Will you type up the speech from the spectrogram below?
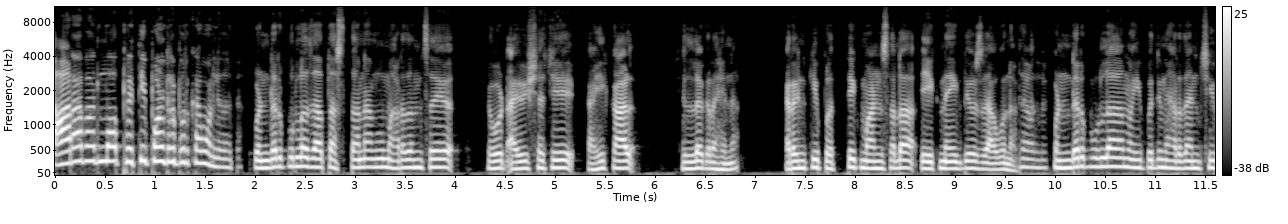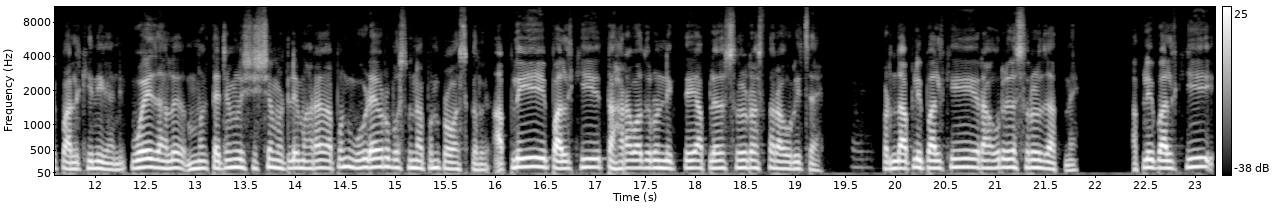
ताराबादला प्रति पंढरपूर का म्हणलं जातं? पंढरपूरला जात असताना मग महाराजांचं शेवट आयुष्याचे काही काळ शिल्लक राहीना. कारण की प्रत्येक माणसाला एक ना एक दिवस जावं लागतं. पंढरपूरला महिपती महाराजांची पालखी निघाली. वय झालं मग त्याच्यामुळे शिष्य म्हटले महाराज आपण घोड्यावर बसून आपण प्रवास करूया. आपली पालखी ताराबादवरून निघते आपल्याला सरळ रस्ता राहुरीचा आहे. परंतु आपली पालखी राहुरीला सरळ जात नाही. आपली पालखी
